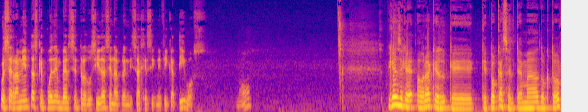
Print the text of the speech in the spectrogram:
pues herramientas que pueden verse traducidas en aprendizajes significativos. ¿No? Fíjense que ahora que, que, que tocas el tema, doctor,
